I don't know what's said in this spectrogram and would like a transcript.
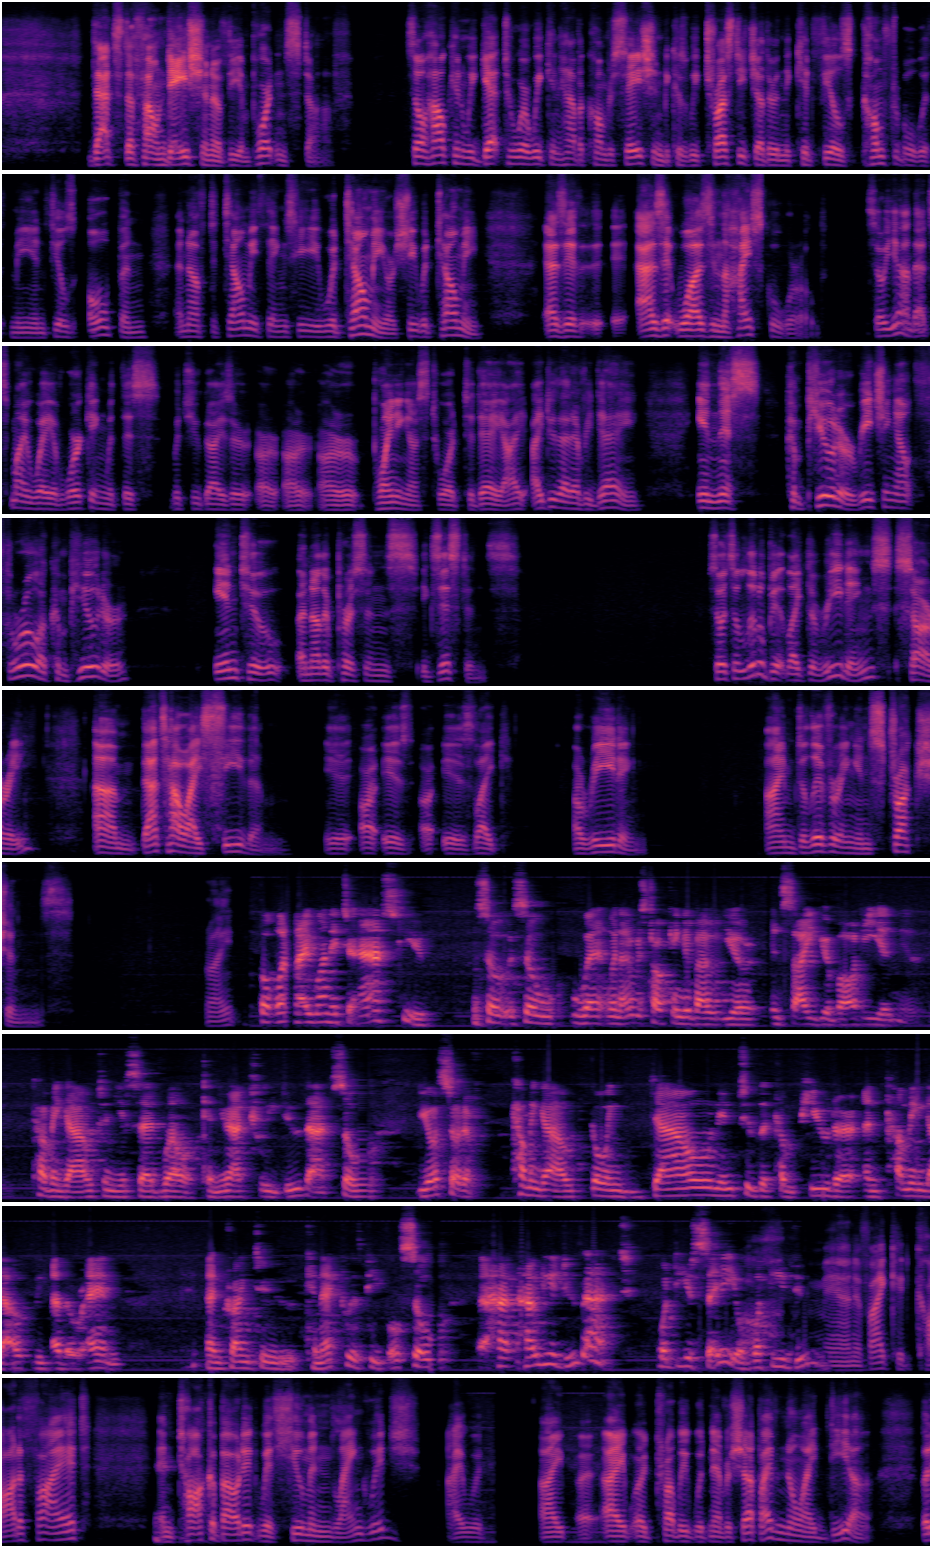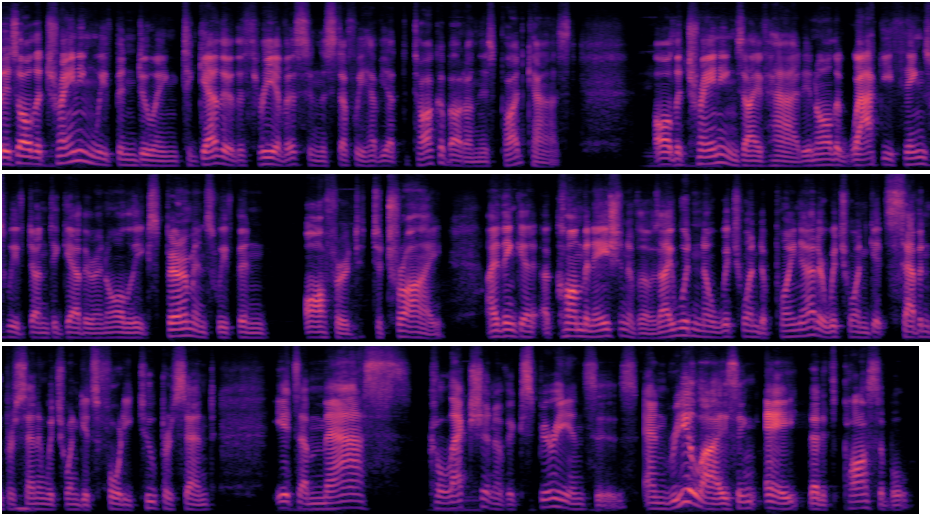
that's the foundation of the important stuff. So how can we get to where we can have a conversation because we trust each other and the kid feels comfortable with me and feels open enough to tell me things he would tell me or she would tell me as if as it was in the high school world so yeah that's my way of working with this which you guys are are are, are pointing us toward today. I i do that every day in this computer reaching out through a computer into another person's existence. So it's a little bit like the readings sorry um, that's how i see them it, uh, is uh, is like a reading. I'm delivering instructions right? But what I wanted to ask you, so so when when I was talking about your inside your body and coming out, and you said, well, can you actually do that? So you're sort of coming out, going down into the computer, and coming out the other end, and trying to connect with people. So how how do you do that? What do you say, or what do you do? Man, if I could codify it and talk about it with human language, I would, I, uh, I would probably would never shut up. I have no idea, but it's all the training we've been doing together, the three of us, and the stuff we have yet to talk about on this podcast. all the trainings I've had and all the wacky things we've done together and all the experiments we've been offered to try. I think a, a combination of those, I wouldn't know which one to point at or which one gets 7% and which one gets 42%. It's a mass collection of experiences and realizing A, that it's possible,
